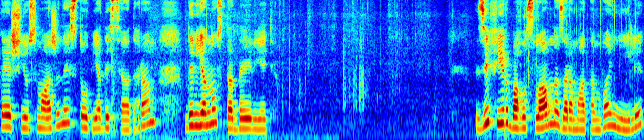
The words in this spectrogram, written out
Кешю смажений 150 грам 99 Зефір Богославна з ароматом ванілі.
